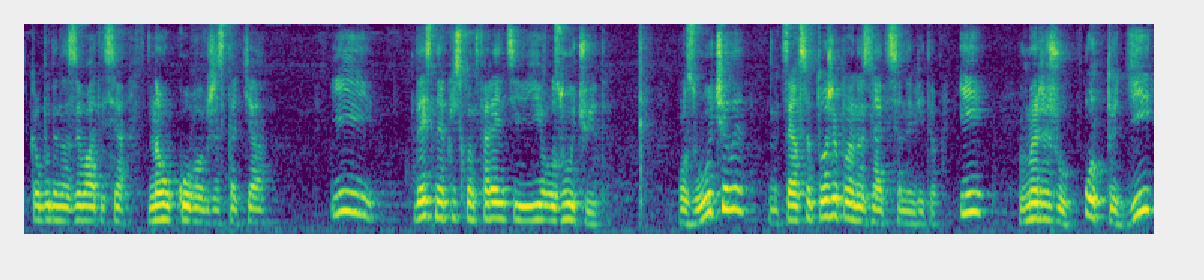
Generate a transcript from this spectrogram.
яка буде називатися наукова вже стаття, і десь на якійсь конференції її озвучуєте. Озвучили, це все теж повинно знятися на відео. І в мережу. От тоді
